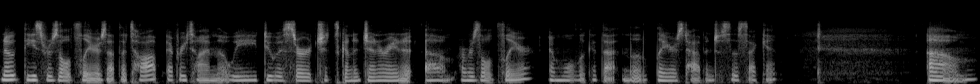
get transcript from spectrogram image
Note these results layers at the top. Every time that we do a search, it's going to generate a, um, a results layer, and we'll look at that in the layers tab in just a second. Um,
